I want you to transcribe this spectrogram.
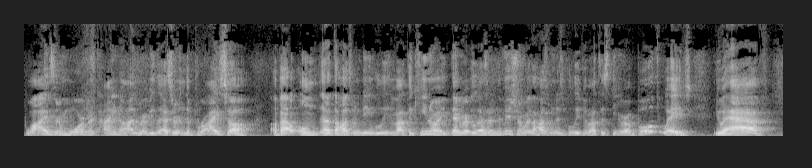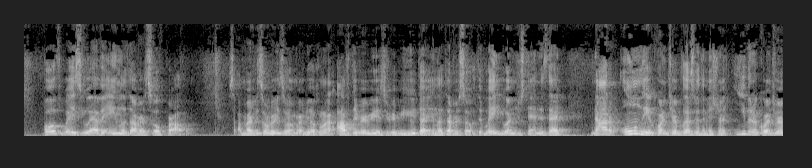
why is there more of a taina on Rabbi Lezer in the Brisa about only, uh, the husband being believed about the kinoi than Rabbi Lezer in the Mishnah where the husband is believed about the stira? Both ways you have both ways you have an ein ladavar sof problem. So Rabbi Yehuda the way you understand is that not only according to Rabbi Lezer the Mishnah, even according to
